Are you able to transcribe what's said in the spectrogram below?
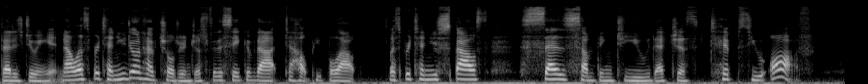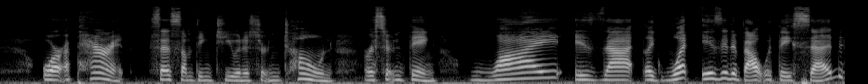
that is doing it. Now, let's pretend you don't have children just for the sake of that to help people out. Let's pretend your spouse says something to you that just tips you off, or a parent says something to you in a certain tone or a certain thing. Why is that? Like, what is it about what they said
